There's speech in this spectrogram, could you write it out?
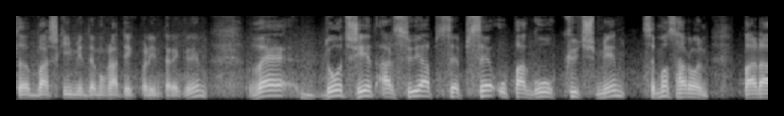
të Bashkimit Demokratik për Integrim dhe duhet të shihet arsyja pse pse u pagu ky çmim, se mos harrojmë para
